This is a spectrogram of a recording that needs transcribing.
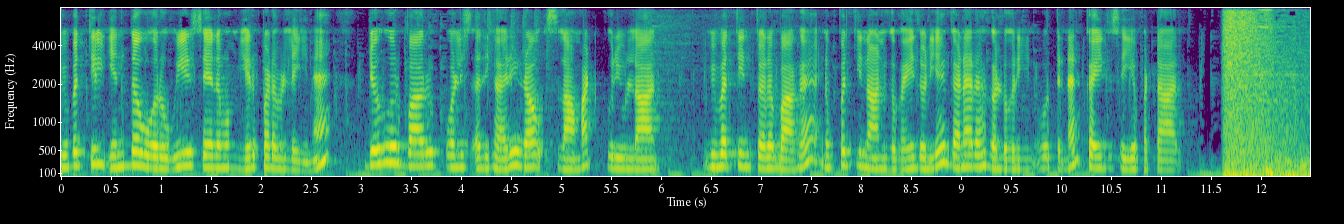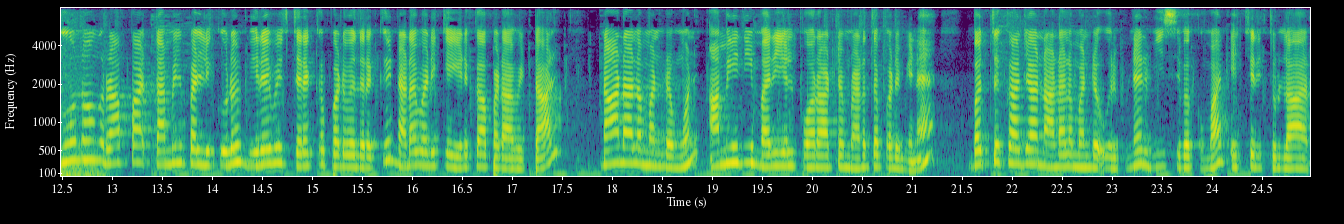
விபத்தில் எந்த ஒரு உயிர் சேதமும் ஏற்படவில்லை என ஜொஹூர் பாரு போலீஸ் அதிகாரி ராவ் இஸ்லாமட் கூறியுள்ளார். விபத்தின் தொடர்பாக முப்பத்தி நான்கு வயதுடைய கனரக லோரியின் ஓட்டுநர் கைது செய்யப்பட்டார். கூனோங் ராப்பா தமிழ் பள்ளிக்கூடம் விரைவில் திறக்கப்படுவதற்கு நடவடிக்கை எடுக்கப்படாவிட்டால் நாடாளுமன்றம் முன் அமைதி மறியல் போராட்டம் நடத்தப்படும் என பத்து காஜா நாடாளுமன்ற உறுப்பினர் வி. சிவகுமார் எச்சரித்துள்ளார்.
